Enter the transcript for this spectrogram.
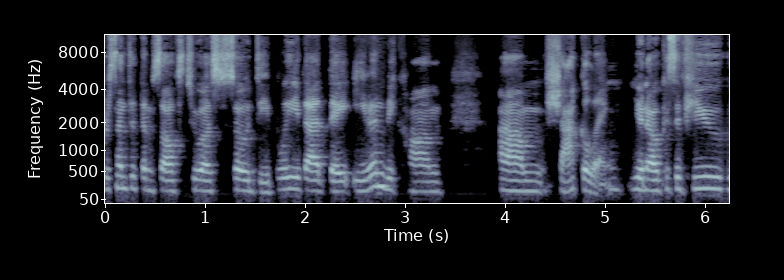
presented themselves to us so deeply that they even become um, shackling, you know, because if you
